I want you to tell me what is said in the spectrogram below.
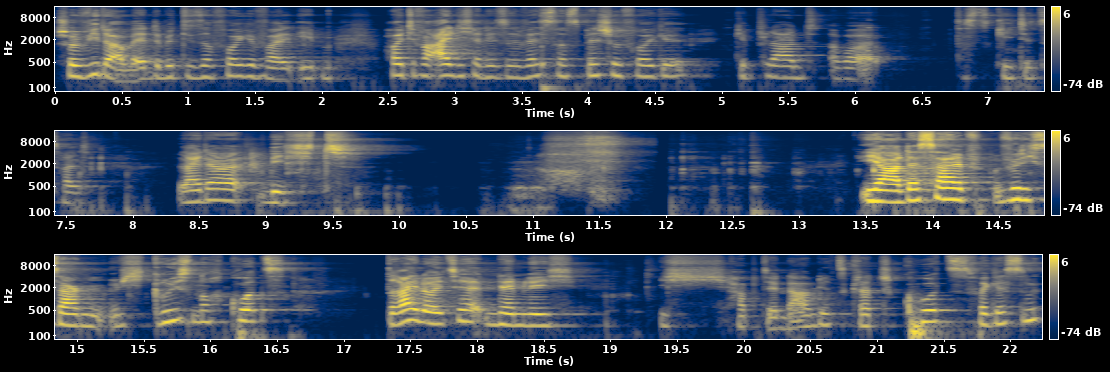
schon wieder am Ende mit dieser Folge, weil eben heute war eigentlich eine Silvester-Special-Folge geplant, aber das geht jetzt halt leider nicht. Ja, deshalb würde ich sagen, ich grüße noch kurz drei Leute, nämlich ich habe den Namen jetzt gerade kurz vergessen.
